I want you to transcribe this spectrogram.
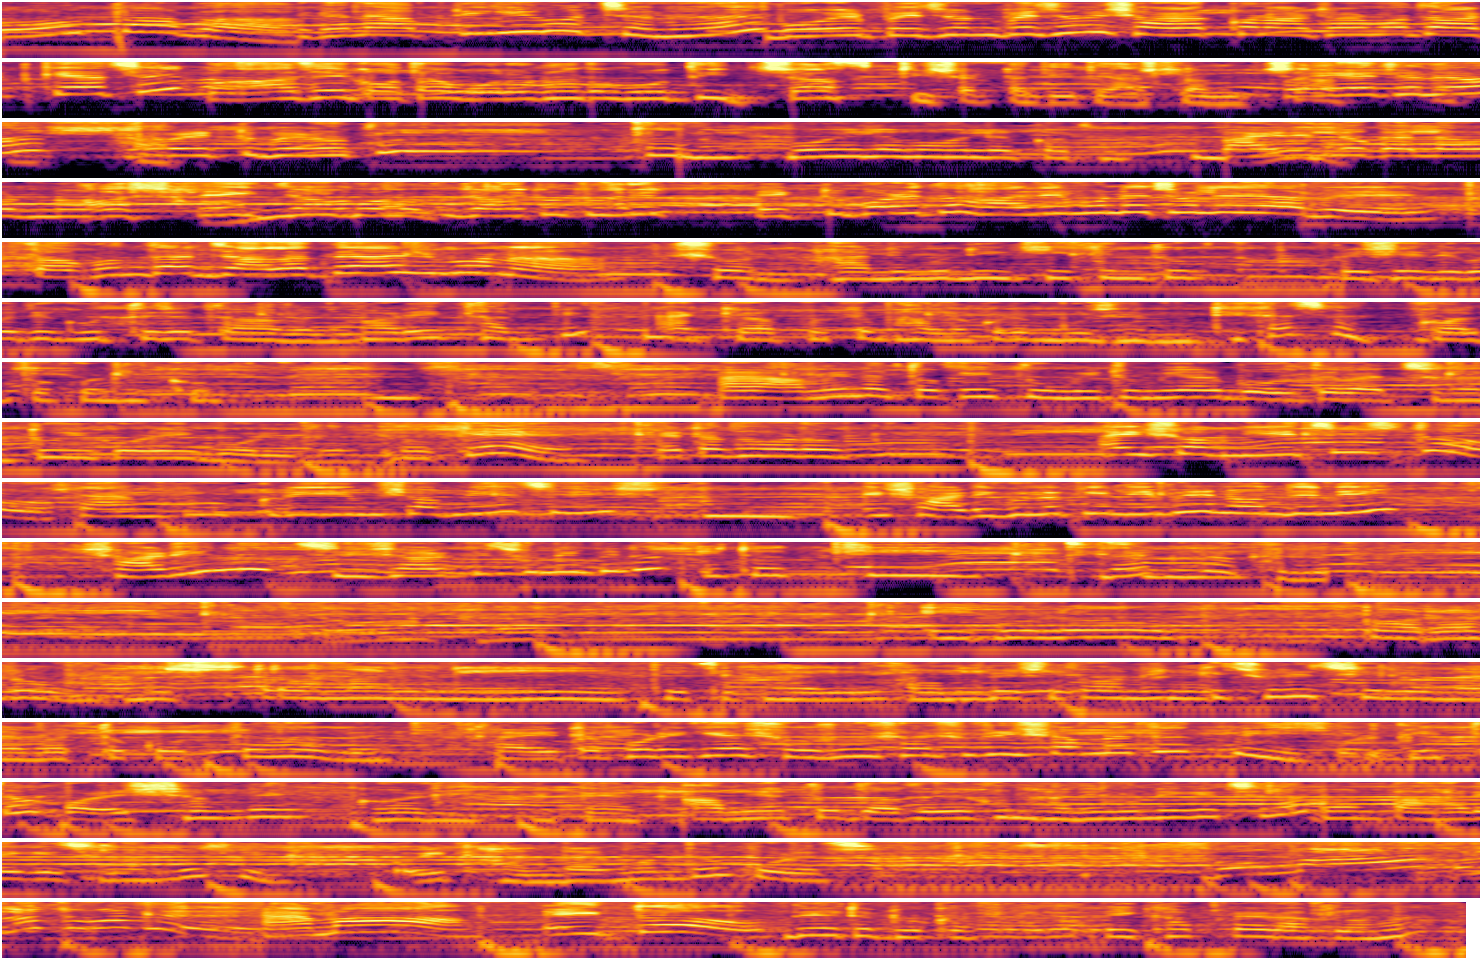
ও বাবা এখানে আপনি কি করছেন হ্যাঁ? বইয়ের পেছন পেছনে সারাক্ষণ আঠার মতো আটকে আছে? বাজে কথা বলো না তো বৌদি জাস্ট টি শার্টটা দিতে আসলাম হয়ে just গেছে দেওয়া এবার একটু বেরো তো কেন? মহিলা মহলের কথা। বাইরের লোক অ্যালাউড নয়। যাও তো, যাও তো তুমি। একটু পরে তো হানিমুনে যাবে তখন তো আর জ্বালাতে আসব না। শোন হানিমুনি গিয়ে কিন্তু বেশি এদিক ওদিক ঘুরতে যেতে হবে না। ঘরেই থাকবি একে অপরকে ভালো করে বুঝানি ঠিক আছে? গল্প করবি খুব। আর আমি না তোকেই তুমি তুমি আর বলতে পারছি না তুই করেই বলব ওকে? এটা ধরো। এই সব নিয়েছিস তো? শ্যাম্পু ক্রিম সব নিয়েছিস? এই শাড়িগুলো কি নিবি নন্দিনী? শাড়ি নিচ্ছিস আর কিছু নিবি না? এটা কি? দেখ না পরার অভ্যেস তো আমার নেই দিদি ভাই। অভ্যেস তো অনেক কিছুরই ছিল না এবার তো করতে হবে। শাড়িটা পরে কি আর শ্বশুর শাশুড়ির সামনে থাকবি করবি তো? পরের সামনে ঘরে একা। আমি আর তো দাদা যখন হানিমুনে গেছিলাম আমার পাহাড়ে গেছিলাম বুঝলি? ওই ঠান্ডার মধ্যেও পড়েছে। হ্যাঁ মা। এই তো। দে এটা ঢোকা। এই খাপটায় রাখলাম হ্যাঁ?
